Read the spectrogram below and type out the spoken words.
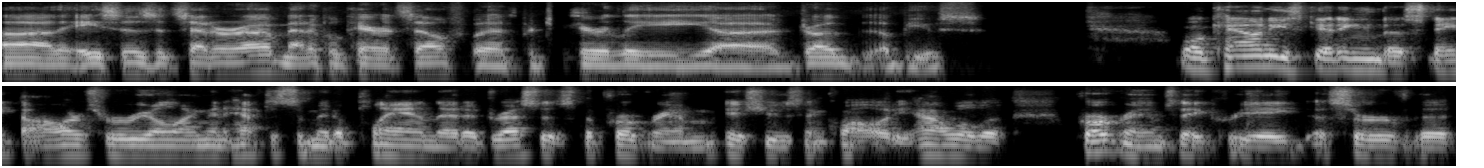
uh, the ACEs, et cetera, medical care itself, but particularly uh, drug abuse? Well, counties getting the state dollars for realignment I'm going to have to submit a plan that addresses the program issues and quality. How will the programs they create serve the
